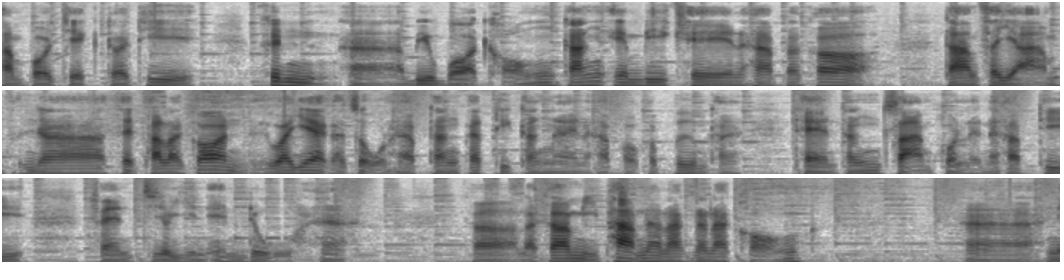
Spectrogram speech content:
ทำโปรเจกต์โดยที่ขึ้นบิลบอร์ดของทั้ง MBK นะครับ แล้วก็ตามสยามสัญญาเซตพารากอน หรือว่าแยกอโศกนะครับ ทั้งแพทริกทั้งนายนะครับเขาก็ปลื้มทั้งแทนทั้ง 3 คนเลยนะครับ ที่แฟนจีนเอ็นดูนะฮะ ก็แล้วก็มีภาพน่ารักน่ารักของเน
